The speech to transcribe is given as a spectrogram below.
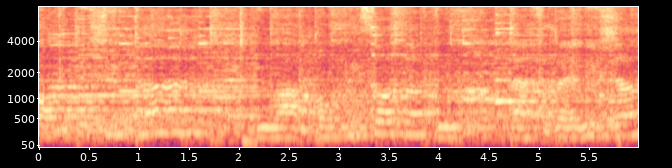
all the things you've done. You are only source of salvation.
